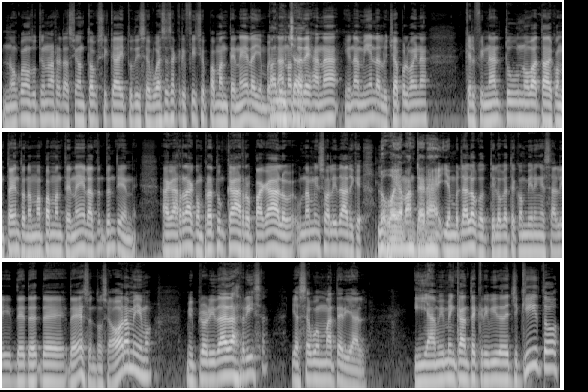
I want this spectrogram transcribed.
No cuando tú tienes una relación tóxica y tú dices, voy a hacer sacrificios para mantenerla y en verdad no te deja nada. Y una mierda, luchar por vainas que al final tú no vas a estar contento nada más para mantenerla, ¿tú, tú entiendes? Agarrar, comprarte un carro, pagarlo, una mensualidad y que lo voy a mantener. Y en verdad, loco, lo que te conviene es salir de, de- de- de eso. Entonces, ahora mismo, Mi prioridad es dar risa y hacer buen material. Y a mí me encanta escribir desde chiquito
